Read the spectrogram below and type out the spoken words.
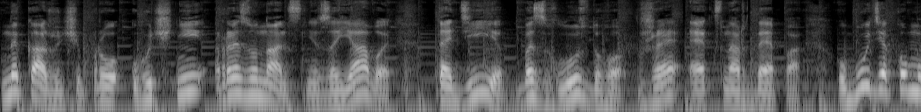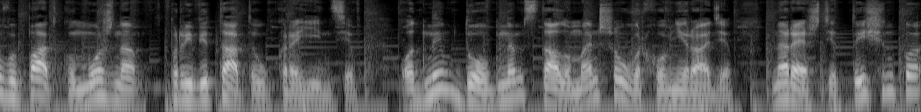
не кажучи про гучні резонансні заяви та дії безглуздого вже екс-нардепа. У будь-якому випадку можна привітати українців. Одним довбнем стало менше у Верховній Раді. Нарешті Тищенко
